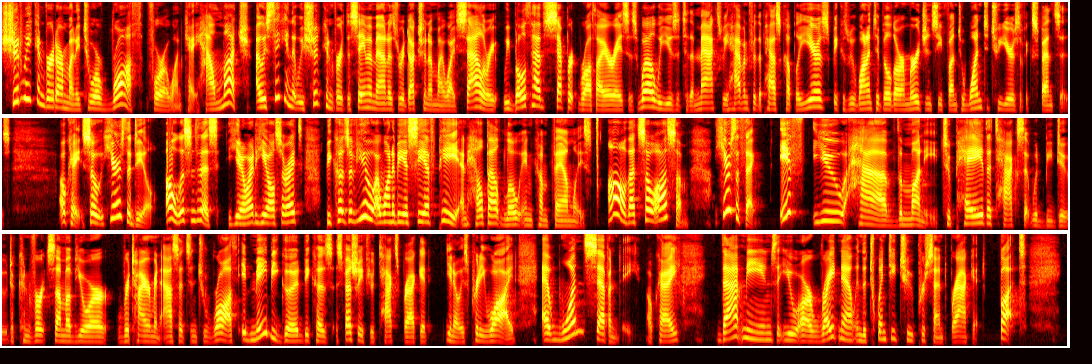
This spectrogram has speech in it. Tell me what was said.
should we convert our money to a Roth 401k? How much? I was thinking that we should convert the same amount as a reduction of my wife's salary. We both have separate Roth IRAs as well. We use it to the max. We haven't for the past couple of years because we wanted to build our emergency fund to one to two years of expenses. Okay, so here's the deal. Oh, listen to this. You know what? He also writes, because of you, I want to be a CFP and help out low income families. Oh, that's so awesome. Here's the thing if you have the money to pay the tax that would be due to convert some of your retirement assets into Roth, it may be good because, especially if your tax bracket, you know, is pretty wide. At 170, okay, that means that you are right now in the 22% bracket. But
